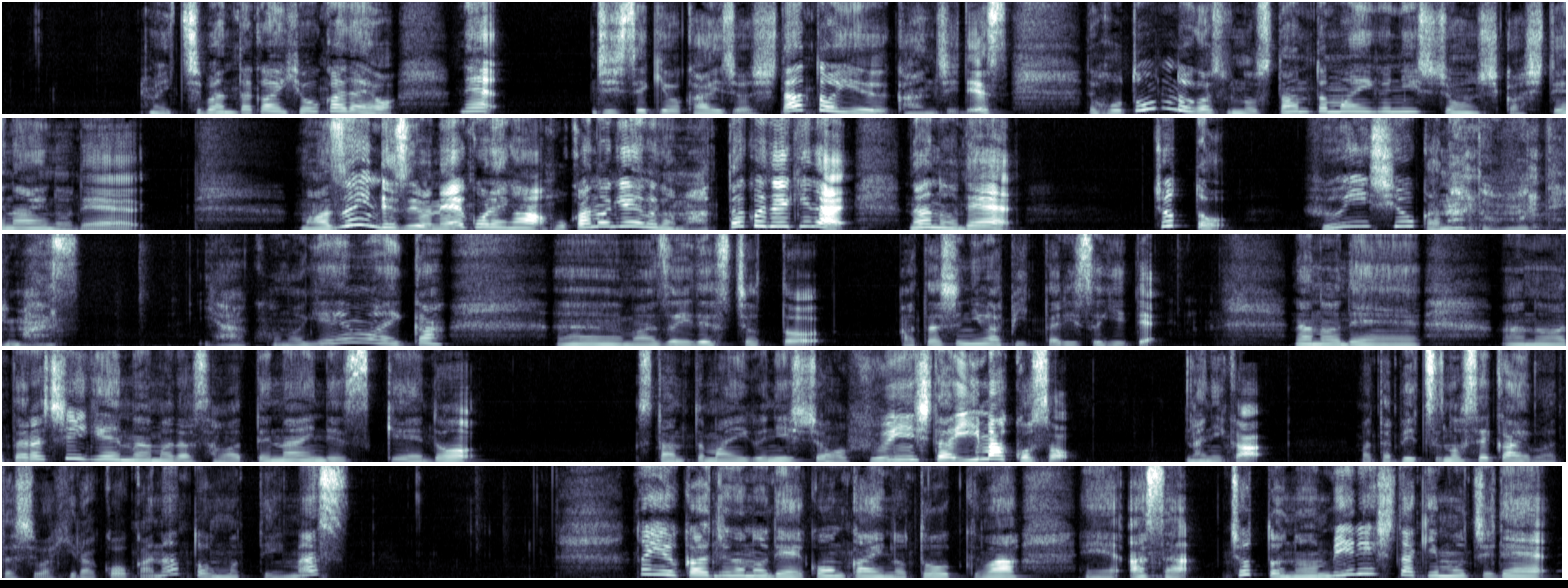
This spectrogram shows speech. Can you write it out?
まあ、一番高い評価だよ。ね。実績を解除したという感じです。でほとんどがそのスタントマイグニッションしかしてないのでまずいんですよねこれが。他のゲームが全くできない。なのでちょっと封印しようかなと思っています。いやこのゲームはいかん。うんまずいです。ちょっと。私にはぴったりすぎて。なのであの新しいゲームはまだ触ってないんですけどスタントマンイグニッションを封印した今こそ何かまた別の世界を私は開こうかなと思っています。という感じなので今回のトークは、えー朝ちょっとのんびりした気持ちで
